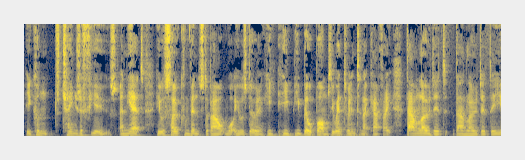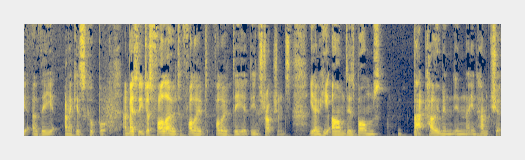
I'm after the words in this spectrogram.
He couldn't change the fuse, and yet he was so convinced about what he was doing. He he, he built bombs. He went to an internet cafe, downloaded downloaded the uh, the anarchist cookbook, and basically just followed followed followed the the instructions. You know, he armed his bombs back home in, in, in Hampshire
